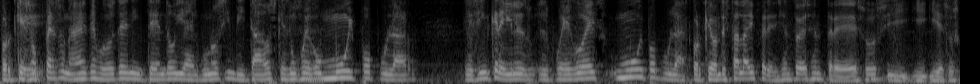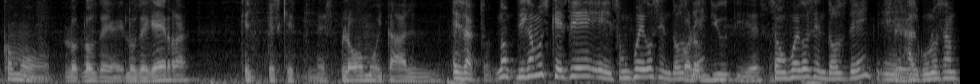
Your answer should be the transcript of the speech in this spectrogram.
Porque- que son personajes de juegos de Nintendo y algunos invitados, que es un juego muy popular. Es increíble, el, juego es muy popular. Porque ¿dónde está la diferencia entonces entre esos y, y- y esos como lo- los de los de guerra, que pues que es plomo y tal? Exacto. No, digamos que ese eh, son juegos en 2D. Call of Duty, eso. Son juegos en 2D. eh, Sí. Algunos han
